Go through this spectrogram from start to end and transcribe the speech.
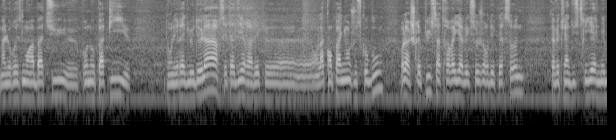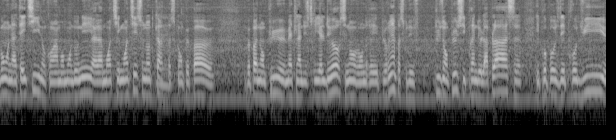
malheureusement abattu pour nos papilles dans les règles de l'art, c'est-à-dire avec en l'accompagnant jusqu'au bout. Voilà, je serais plus à travailler avec ce genre de personnes qu'avec l'industriel. Mais bon, on est à Tahiti, donc à un moment donné, à la moitié-moitié sur notre carte, mmh. parce qu'on ne peut pas on ne peut pas non plus euh, mettre l'industriel dehors, sinon on ne vendrait plus rien parce que de plus en plus ils prennent de la place, euh, ils proposent des produits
